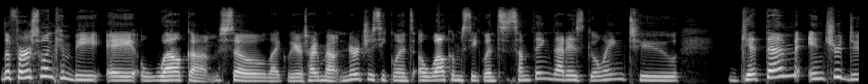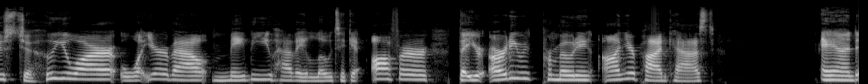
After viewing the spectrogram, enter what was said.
The first one can be a welcome. So, like we were talking about nurture sequence, a welcome sequence, something that is going to get them introduced to who you are, what you're about. Maybe you have a low ticket offer that you're already promoting on your podcast, and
